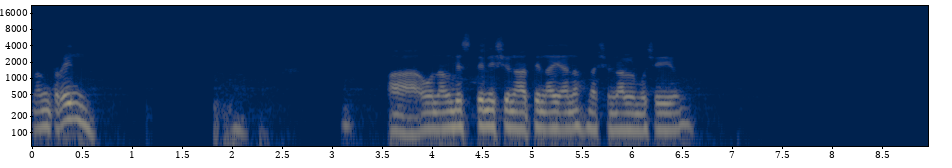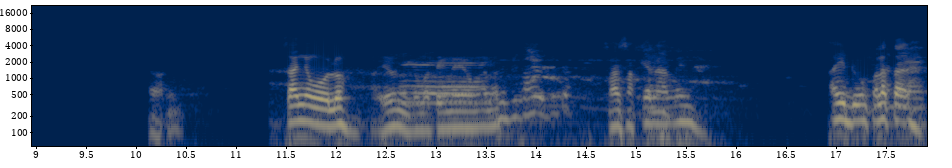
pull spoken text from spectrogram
Ng train. Ah, unang destination natin ay ano, National Museum. Saan yung ulo? Ayun, dumating na yung ano. Sasakyan namin. Ay, doon pala tayo.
